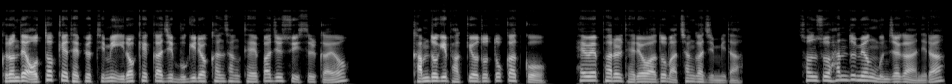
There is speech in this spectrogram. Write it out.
그런데 어떻게 대표팀이 이렇게까지 무기력한 상태에 빠질 수 있을까요? 감독이 바뀌어도 똑같고 해외파를 데려와도 마찬가지입니다. 선수 한두 명 문제가 아니라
